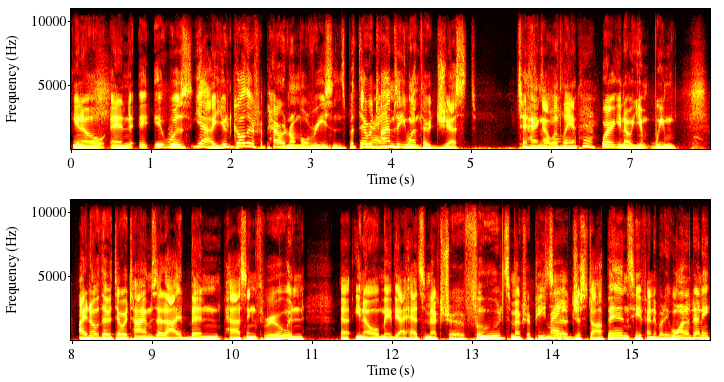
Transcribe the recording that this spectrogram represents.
you know and it, it was yeah you'd go there for paranormal reasons but there were Right. times that you went there just to hang out with hang out Leanne with her. where you know you we I know that there were times that I'd been passing through and uh, you know maybe I had some extra food some extra pizza Right. just stop in see if anybody wanted any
